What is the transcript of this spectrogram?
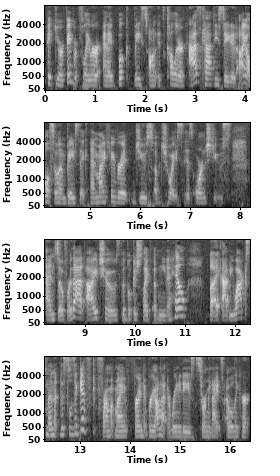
pick your favorite flavor and a book based on its color. As Kathy stated, I also am basic and my favorite juice of choice is orange juice. And so for that, I chose The Bookish Life of Nina Hill by Abby Waxman. This was a gift from my friend Brianna at Rainy Days Stormy Nights. I will link her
